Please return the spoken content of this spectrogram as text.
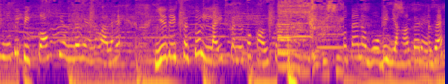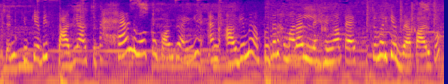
वो भी पिकॉक के अंदर रहने वाला है। ये देख सकते हो लाइट कलर का कॉन्सेप्ट होता है ना, वो भी यहाँ का है क्योंकि अभी शादी आ चुका है। हैंड वर्क को कौन जाएँगे एंड आगे मैं आपको इधर हमारा लहंगा पैक कस्टमर के व्यापार को।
